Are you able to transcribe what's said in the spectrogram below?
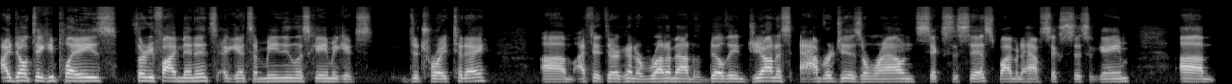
I don't think he plays 35 minutes against a meaningless game against Detroit today. Um, I think they're going to run him out of the building. Giannis averages around six assists, five and a half, six assists a game. Um,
